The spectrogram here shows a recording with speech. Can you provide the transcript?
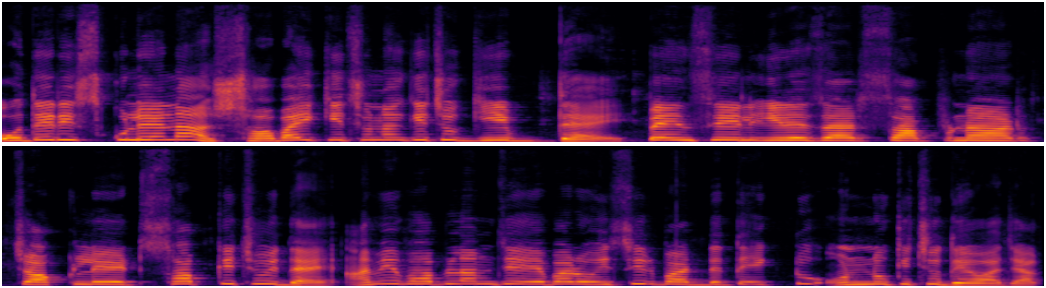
ওদের স্কুলে না সবাই কিছু না কিছু গিফট দেয়। পেন্সিল, ইরেজার, শার্পনার, চকলেট সব কিছুই দেয়। আমি ভাবলাম যে এবার ঐশীর বার্থডেতে একটু অন্য কিছু দেওয়া যাক।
